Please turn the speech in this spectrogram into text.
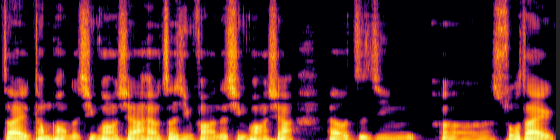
在通膨的情况下，还有振兴方案的情况下，还有资金呃所在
